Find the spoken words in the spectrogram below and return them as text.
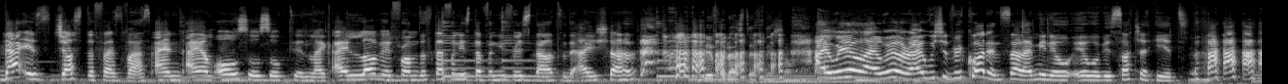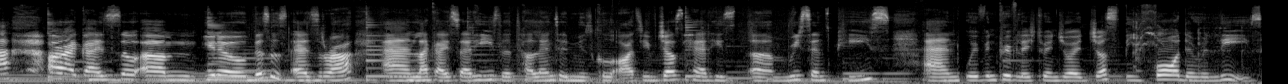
that is just the first verse. And I am also soaked in. Like I love it from the Stephanie Stephanie freestyle to the Aisha. Play for that Stephanie song. I will, I will, right? We should record and sell. I mean, it, it will be such a hit. All right, guys. So, um, you know, this is Ezra, and like I said, he's a talented musical artist. You've just heard his um, recent piece, and we've been privileged to enjoy it just before the release.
